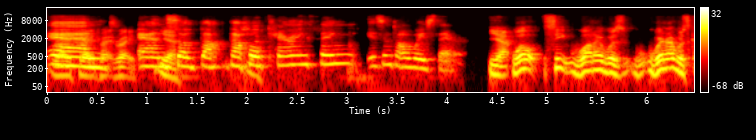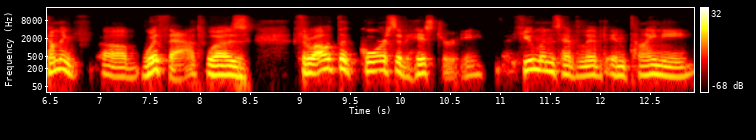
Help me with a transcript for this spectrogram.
and, right right right, right. and yeah. so the, the whole caring thing isn't always there yeah well see what i was where i was coming uh, with that was throughout the course of history, humans have lived in tiny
